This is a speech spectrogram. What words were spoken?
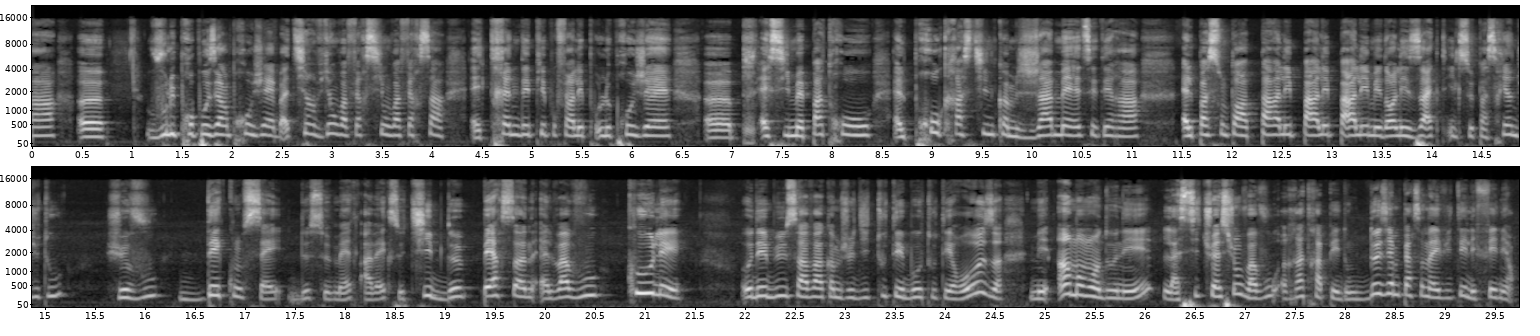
vous lui proposez un projet, bah tiens, viens, on va faire ci, on va faire ça. Elle traîne des pieds pour faire le projet, euh, elle s'y met pas trop, elle procrastine comme jamais, etc. Elle passe son temps à parler, parler, parler, mais dans les actes, il se passe rien du tout. Je vous déconseille de se mettre avec ce type de personne. Elle va vous couler. Au début, ça va, comme je dis, tout est beau, tout est rose, mais à un moment donné, la situation va vous rattraper. Donc, deuxième personne à éviter, les fainéants.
